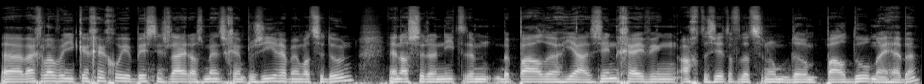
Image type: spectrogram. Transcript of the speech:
Uh, wij geloven in je kunt geen goede business leiden als mensen geen plezier hebben in wat ze doen. En als ze er niet een bepaalde ja, zingeving achter zit of dat ze er een bepaald doel mee hebben.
